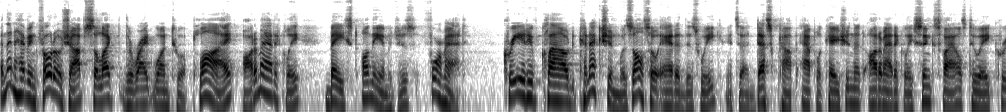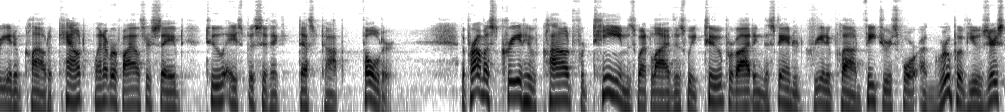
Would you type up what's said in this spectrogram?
and then having Photoshop select the right one to apply automatically based on the image's format. Creative Cloud Connection was also added this week. It's a desktop application that automatically syncs files to a Creative Cloud account whenever files are saved to a specific desktop folder. The promised Creative Cloud for Teams went live this week too, providing the standard Creative Cloud features for a group of users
